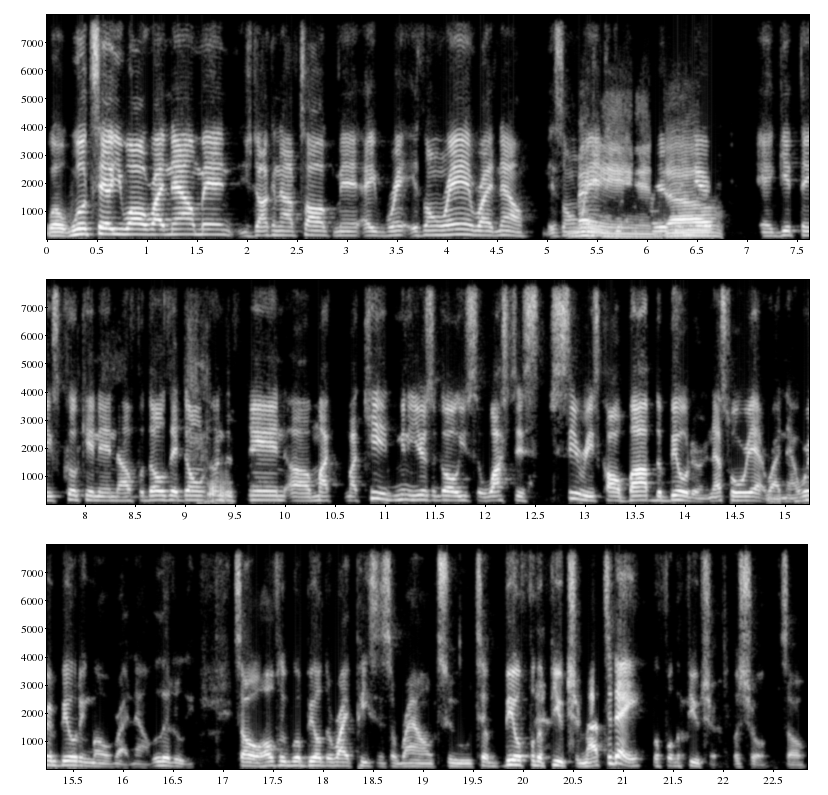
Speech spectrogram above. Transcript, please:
Well, we'll tell you all right now, man. Doc and I've talked, man. Hey, it's on Rand right now. It's on man, Rand and get things cooking. And uh, for those that don't understand, uh, my my kid many years ago used to watch this series called Bob the Builder, and that's where we're at right now. We're in building mode right now, literally. So hopefully we'll build the right pieces around to to build for the future, not today, but for the future for sure. So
